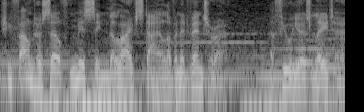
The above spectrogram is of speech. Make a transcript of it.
She found herself missing the lifestyle of an adventurer. A few years later,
